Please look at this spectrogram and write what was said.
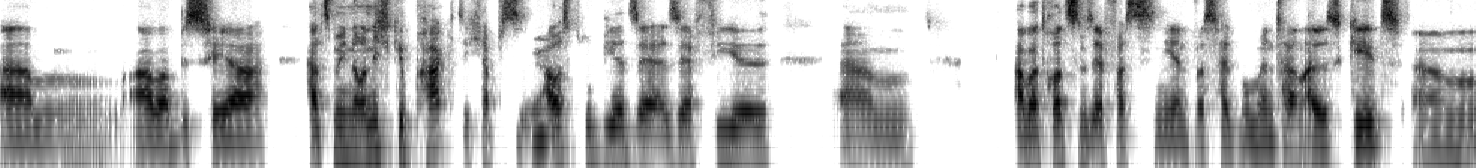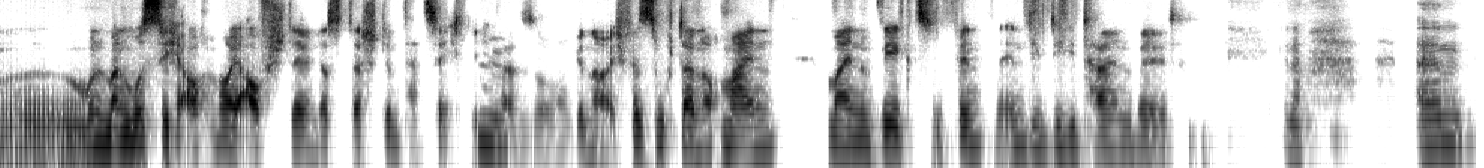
Ähm, aber bisher hat es mich noch nicht gepackt. Ich habe es mhm. ausprobiert, sehr, sehr viel. Ähm, aber trotzdem sehr faszinierend, was halt momentan alles geht. Ähm, und man muss sich auch neu aufstellen. Das, das stimmt tatsächlich. Mhm. Also genau, ich versuche da noch meinen meinen Weg zu finden in die digitalen Welt. Genau. Ähm,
